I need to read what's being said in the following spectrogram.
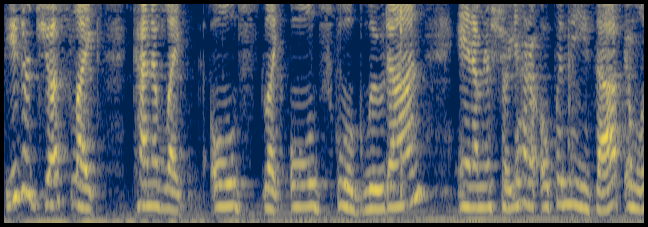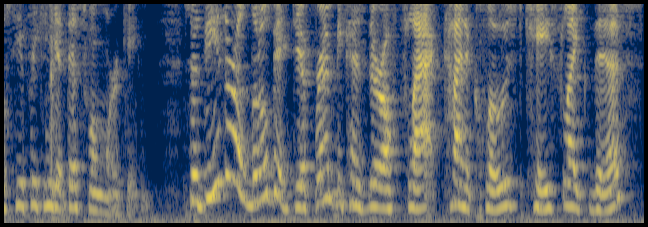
These are just like, kind of like old, like old school glued on. And I'm gonna show you how to open these up and we'll see if we can get this one working. So these are a little bit different because they're a flat kind of closed case like this.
